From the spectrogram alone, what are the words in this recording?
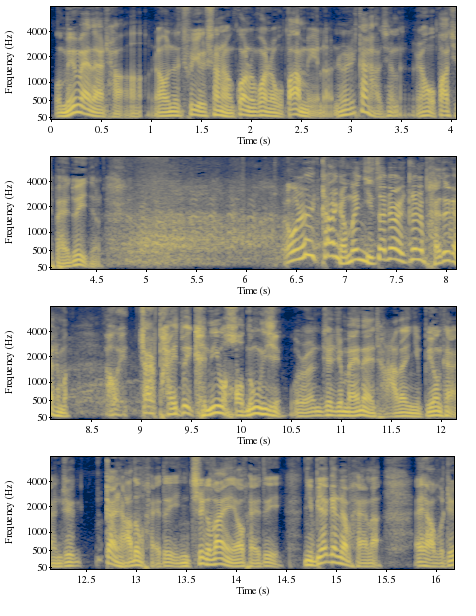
我没买奶茶，然后呢出去商场逛着逛着，我爸没了，你说你干啥去了？然后我爸去排队去了。然后我说干什么？你在这儿跟着排队干什么？然后这儿排队肯定有好东西。我说这就买奶茶的，你不用看，这干啥都排队，你吃个饭也要排队，你别跟着排了。哎呀，我这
